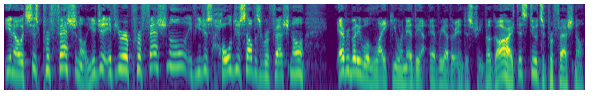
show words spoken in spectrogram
you know it's just professional. You just if you're a professional, if you just hold yourself as a professional, everybody will like you in every, every other industry. They'll go, all right, this dude's a professional.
